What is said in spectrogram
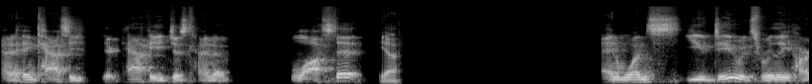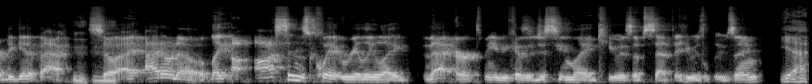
And I think Cassie Kathy just kind of lost it. Yeah. And once you do, it's really hard to get it back. Mhm. So I, I don't know. Like Austin's quit really like that irked me because it just seemed like he was upset that he was losing Yeah.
